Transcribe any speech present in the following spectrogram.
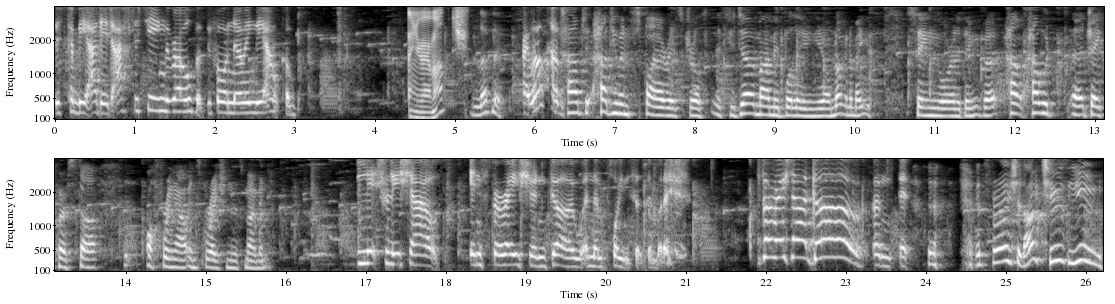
This can be added after seeing the roll, but before knowing the outcome. Thank you very much. Lovely. Very welcome. How do how do you inspire Isdril? If you don't mind me bullying you, I'm not going to make you sing or anything. But how how would uh, Jaquo start offering out inspiration in this moment? Literally shouts, "Inspiration, go!" and then points at somebody. Inspiration, go! And it, Inspiration, I choose you.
